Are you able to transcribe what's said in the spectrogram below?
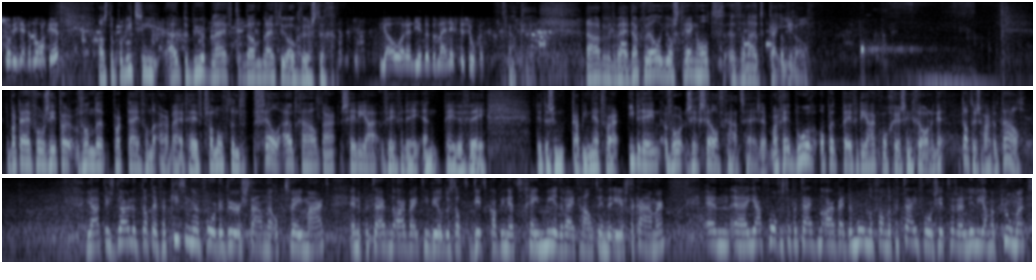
Sorry, zeg het nog een keer. Als de politie uit de buurt blijft, dan blijft u ook rustig. Ja hoor, en die hebben bij mij niks te zoeken. Oké, okay. daar houden we erbij. Dank u wel, Jos Strenghold vanuit Cairo. De partijvoorzitter van de Partij van de Arbeid heeft vanochtend fel uitgehaald naar CDA, VVD en PVV. Dit is een kabinet waar iedereen voor zichzelf gaat, zei ze. Margreet Boer op het PvdA-congres in Groningen, dat is harde taal. Ja, het is duidelijk dat er verkiezingen voor de deur staan eh, op 2 maart. En de Partij van de Arbeid die wil dus dat dit kabinet geen meerderheid haalt in de Eerste Kamer. En uh, ja, volgens de Partij van de Arbeid, de monden van de partijvoorzitter uh, Lilianne Ploemen...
